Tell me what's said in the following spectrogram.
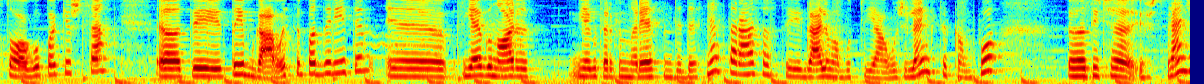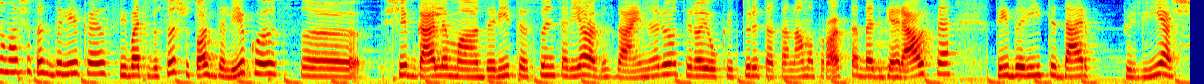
stogu pakišta. Tai taip gavosi padaryti. Jeigu nori jeigu, tarkim, norėsim didesnės terasos, tai galima būtų ją užlenkti kampu, E, tai čia išsprendžiamas šitas dalykas. Tai vad visus šitos dalykus e, šiaip galima daryti su interjero dizaineriu, tai yra jau kai turite tą namo projektą, bet geriausia tai daryti dar prieš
